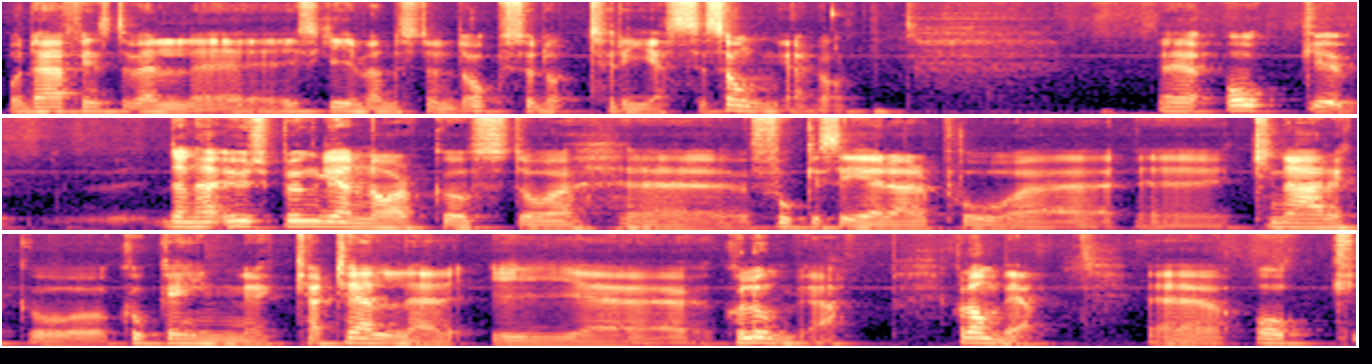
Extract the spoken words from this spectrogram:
Och där finns det väl eh, i skrivande stund också då tre säsonger då. Eh, och den här ursprungliga Narcos då eh, fokuserar på eh, knark och kokainkarteller i eh, Colombia. Colombia. Eh, och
